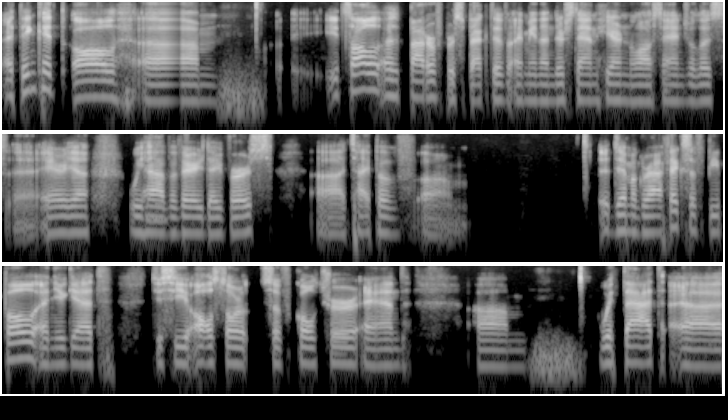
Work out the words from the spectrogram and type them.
I think it all um, it's all a matter of perspective. I mean, understand here in Los Angeles uh, area, we have a very diverse uh, type of um, demographics of people, and you get to see all sorts of culture and um, with that, uh,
